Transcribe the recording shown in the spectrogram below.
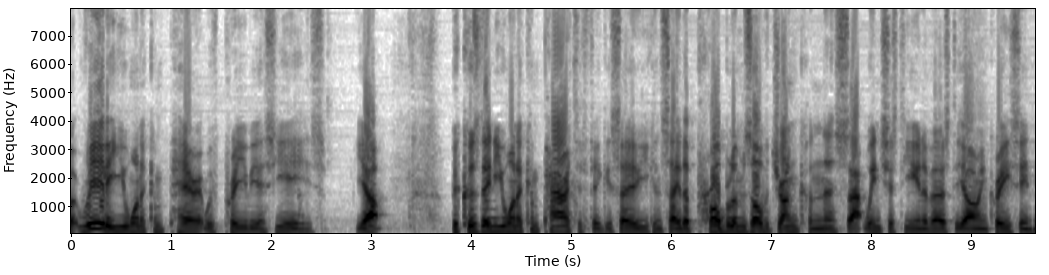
But really, you want to compare it with previous years. Yeah? Because then you want a comparative figure. So you can say the problems of drunkenness at Winchester University are increasing.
